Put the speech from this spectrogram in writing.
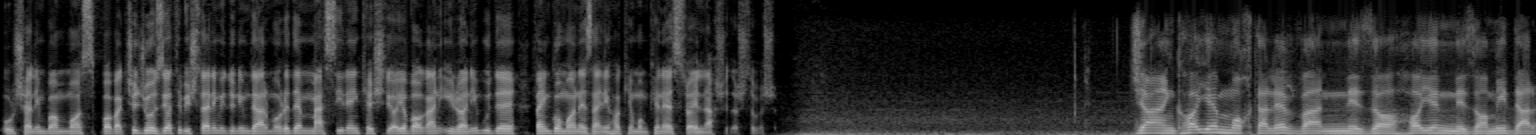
اورشلیم با ماست. بابک چه جزئیات بیشتری می‌دونیم در مورد مسیر این کشتی های واقعا ایرانی بوده و این گمان زنی ها که ممکنه اسرائیل نقشی داشته باشه؟ جنگ های مختلف و نزاهای نظامی در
